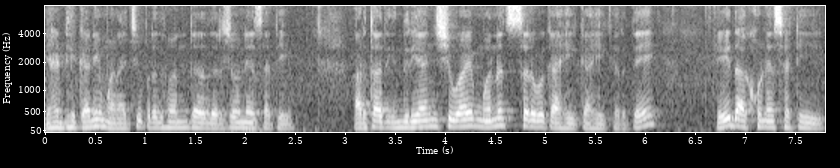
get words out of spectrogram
या ठिकाणी मनाची प्रधानता दर्शवण्यासाठी अर्थात इंद्रियांशिवाय मनच सर्व काही काही करते हे दाखवण्यासाठी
